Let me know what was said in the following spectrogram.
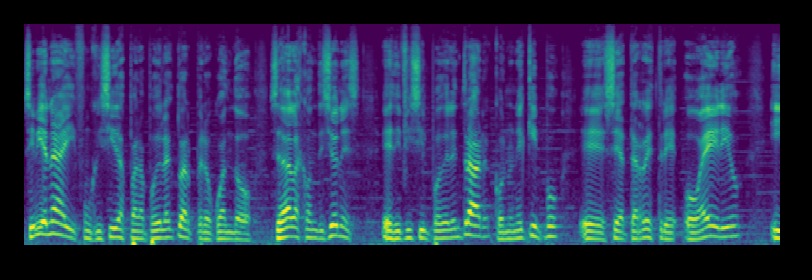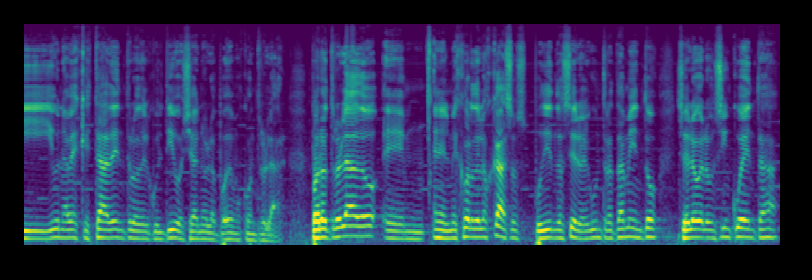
Si bien hay fungicidas para poder actuar, pero cuando se dan las condiciones es difícil poder entrar con un equipo, eh, sea terrestre o aéreo y una vez que está dentro del cultivo ya no lo podemos controlar. Por otro lado, em, en el mejor de los casos, pudiendo hacer algún tratamiento, se logra un 50,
